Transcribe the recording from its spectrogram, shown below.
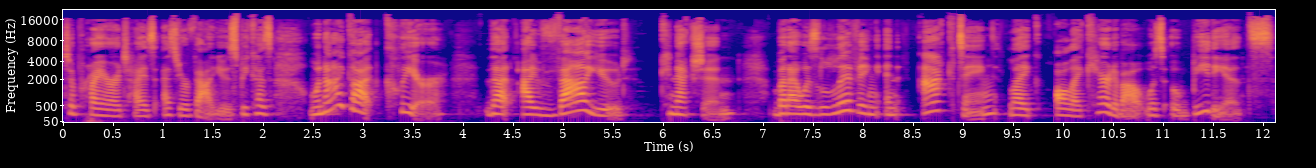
to prioritize as your values. Because when I got clear that I valued connection, but I was living and acting like all I cared about was obedience,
